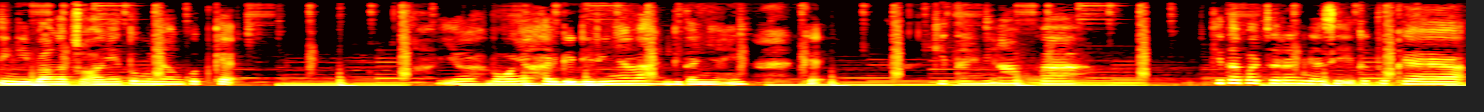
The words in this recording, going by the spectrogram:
tinggi banget. Soalnya itu menyangkut kayak ya pokoknya harga dirinya lah ditanyain kayak kita ini apa kita pacaran gak sih? Itu tuh kayak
